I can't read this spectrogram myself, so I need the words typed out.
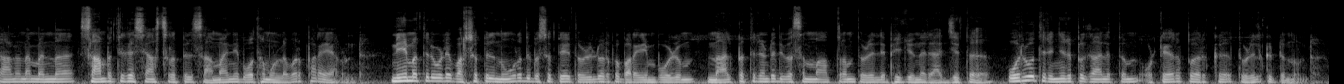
കാണണമെന്ന് സാമ്പത്തിക ശാസ്ത്രത്തിൽ സാമാന്യബോധമുള്ളവർ പറയാറുണ്ട്. നിയമത്തിലൂടെ വർഷത്തിൽ നൂറ് ദിവസത്തെ തൊഴിലുറപ്പ് പറയുമ്പോഴും നാൽപ്പത്തിരണ്ട് ദിവസം മാത്രം തൊഴിൽ ലഭിക്കുന്ന രാജ്യത്ത് ഓരോ തിരഞ്ഞെടുപ്പ് കാലത്തും ഒട്ടേറെ പേർക്ക് തൊഴിൽ കിട്ടുന്നുണ്ട്.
